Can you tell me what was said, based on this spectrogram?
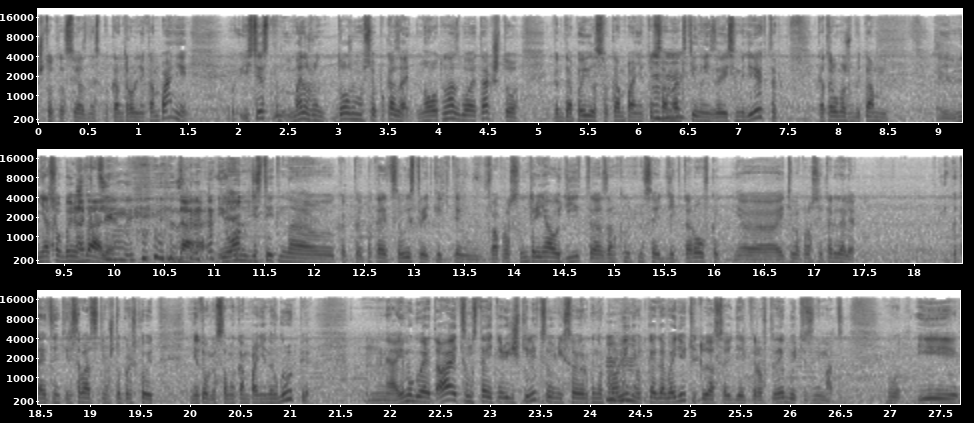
что-то связанное с подконтрольной компанией, естественно, менеджмент должен ему все показать. Но вот у нас бывает так, что когда появился в компании тот угу. самый активный независимый директор, который, может быть, там не особо и ждали. Да, и он действительно как-то пытается выстроить какие-то вопросы внутреннего аудита, замкнуть на совет директоров как, э, эти вопросы и так далее. И пытается интересоваться тем, что происходит не только в самой компании, но и в группе. А ему говорят, а, это самостоятельные юридические лица, у них свое органы управления, вот когда войдете туда, совет директоров, тогда и будете заниматься. Вот. И,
